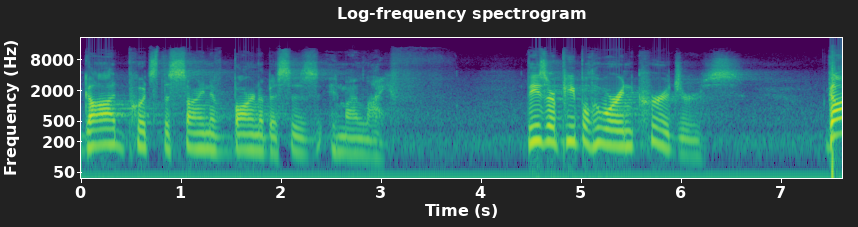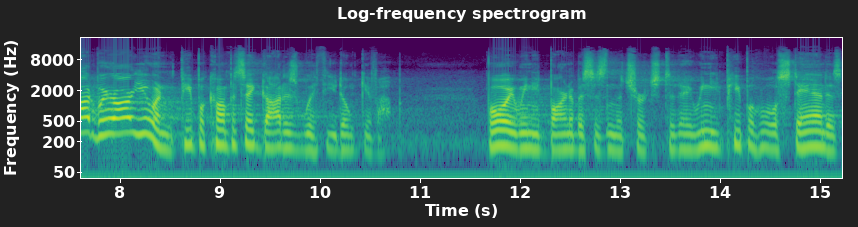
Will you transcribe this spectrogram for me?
God puts the sign of Barnabases in my life. These are people who are encouragers. God, where are you? And people come up and say, God is with you. Don't give up. Boy, we need Barnabases in the church today. We need people who will stand as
